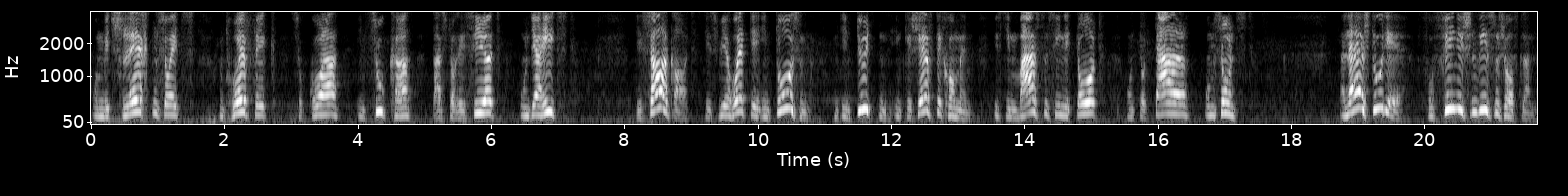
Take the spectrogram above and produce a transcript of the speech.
und mit schlechtem Salz und häufig sogar in Zucker pasteurisiert und erhitzt. Die Sauerkraut, das wir heute in Dosen und in Tüten im Geschäft bekommen, ist im wahrsten Sinne tot und total umsonst. Eine neue Studie von finnischen Wissenschaftlern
